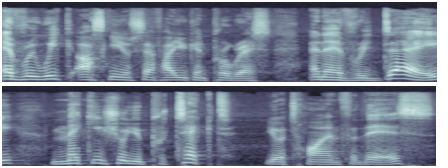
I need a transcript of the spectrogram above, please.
every week asking yourself how you can progress, and every day making sure you protect your time for this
